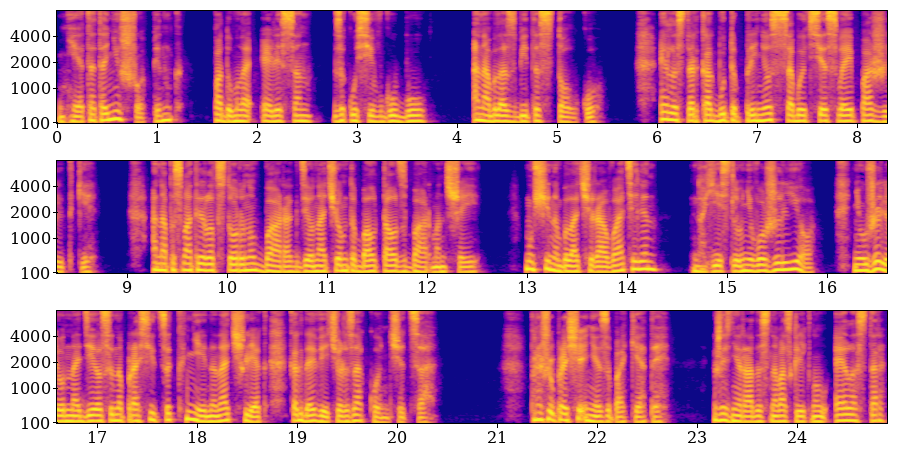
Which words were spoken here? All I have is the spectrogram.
Нет, это не шопинг, подумала Элисон, закусив губу. Она была сбита с толку. Эллистер как будто принес с собой все свои пожитки. Она посмотрела в сторону бара, где он о чем то болтал с барменшей. Мужчина был очарователен, но есть ли у него жилье? Неужели он надеялся напроситься к ней на ночлег, когда вечер закончится? «Прошу прощения за пакеты». — жизнерадостно воскликнул Эластер,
